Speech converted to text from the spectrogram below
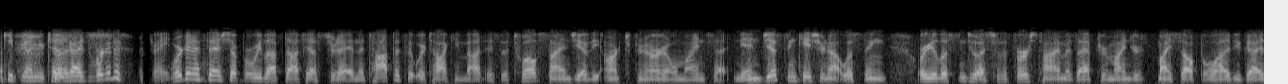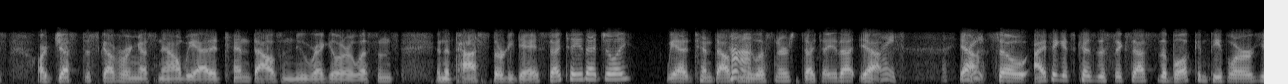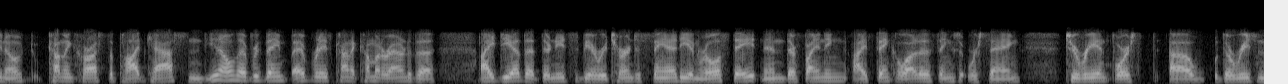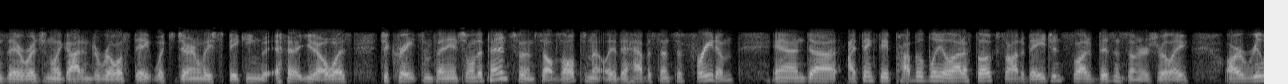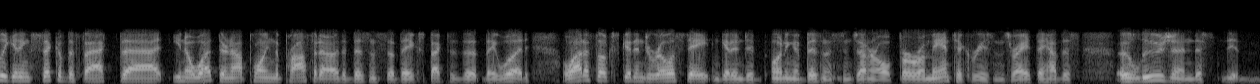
keep you on your toes. So, guys, we're gonna right. we're gonna finish up where we left off yesterday, and the topic that we're talking about is the 12 signs you have the entrepreneurial mindset. And just in case you're not listening, or you're listening to us for the first time, as I have to remind your, myself, a lot of you guys are just discovering us now. We added 10,000 new regular listens in the past 30 days. Did I tell you that, Julie? We added 10,000 huh. new listeners. Did I tell you that? Yeah. Nice. That's yeah, great. so I think it's because of the success of the book, and people are, you know, coming across the podcast, and you know, everything, everybody's kind of coming around to the idea that there needs to be a return to sanity in real estate, and they're finding, I think, a lot of the things that we're saying to reinforce uh, the reasons they originally got into real estate, which generally speaking, you know, was to create some financial independence for themselves. Ultimately, they have a sense of freedom, and uh, I think they probably a lot of folks, a lot of agents, a lot of business owners, really, are really getting sick of the fact that you know what, they're not pulling the profit out of the business that they expected that they would. A lot of folks get into real estate and get into owning a business in general for romantic reasons, right? They have this illusion, this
